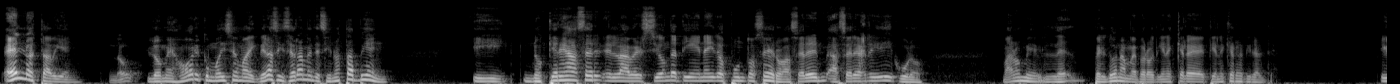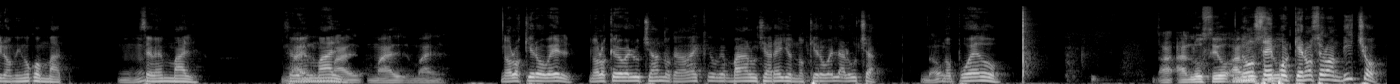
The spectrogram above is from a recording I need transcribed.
Él no está bien. No. Lo mejor, como dice Mike, mira, sinceramente, si no estás bien y no quieres hacer la versión de TNA 2.0, hacer el, hacer el ridículo, mano, perdóname, pero tienes que, tienes que retirarte. Y lo mismo con Matt. Se ven mal. Se ven mal. Mal, mal, mal. No los quiero ver. No los quiero ver luchando. Cada vez que van a luchar ellos, no quiero ver la lucha. No, no puedo. A, Lucio, no sé por qué no se lo han dicho.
